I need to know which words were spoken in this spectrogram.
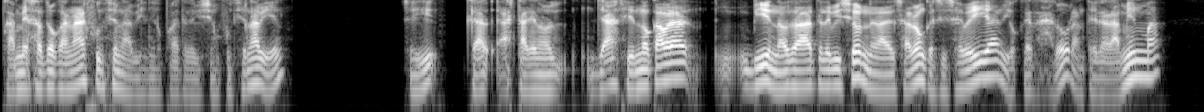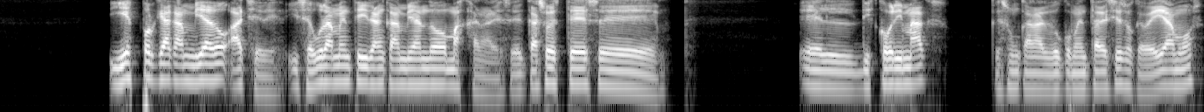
Cambias a otro canal, funciona bien. Digo, por la televisión funciona bien. Sí, hasta que nos, ya haciendo cabra, vi en la otra televisión, en la del salón, que sí se veía, digo, qué raro, la antena era la misma. Y es porque ha cambiado HD y seguramente irán cambiando más canales. El caso este es eh, el Discovery Max, que es un canal de documentales y eso que veíamos,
